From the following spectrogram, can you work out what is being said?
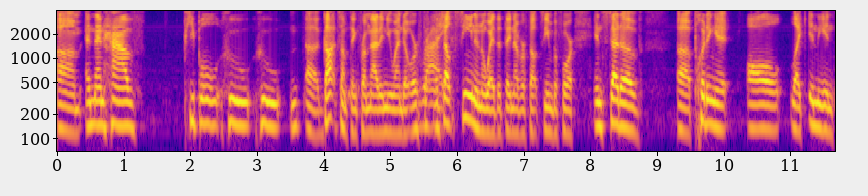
um and then have people who who uh, got something from that innuendo or, or Right. felt seen in a way that they never felt seen before instead of uh, putting it all like in the in,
